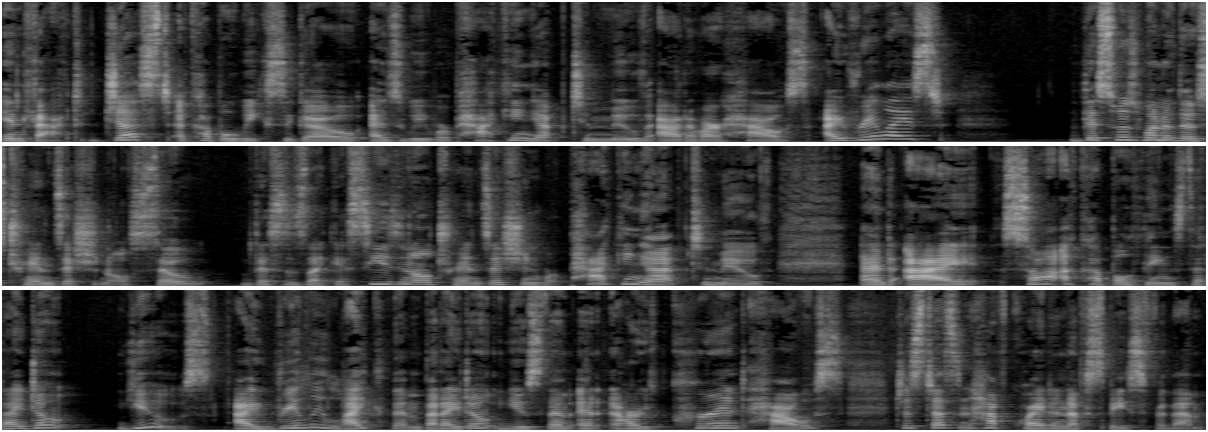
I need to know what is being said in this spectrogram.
In fact, just a couple weeks ago, as we were packing up to move out of our house, I realized this was one of those transitionals. So, this is like a seasonal transition. We're packing up to move, and I saw a couple things that I don't use. I really like them, but I don't use them, and our current house just doesn't have quite enough space for them.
